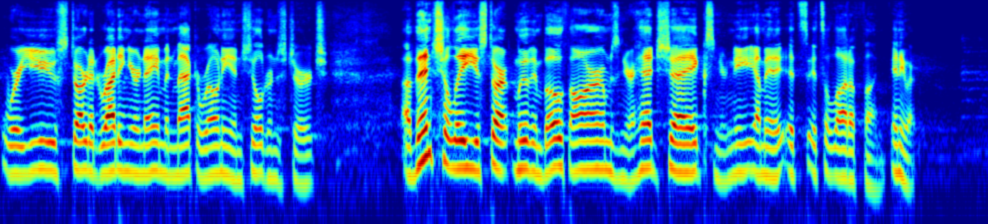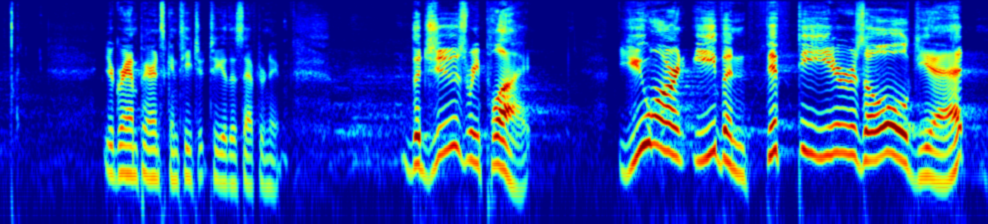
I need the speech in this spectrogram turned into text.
where you started writing your name in macaroni in children's church, eventually you start moving both arms and your head shakes and your knee. I mean, it's, it's a lot of fun. Anyway, your grandparents can teach it to you this afternoon. The Jews replied, You aren't even 50 years old yet,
